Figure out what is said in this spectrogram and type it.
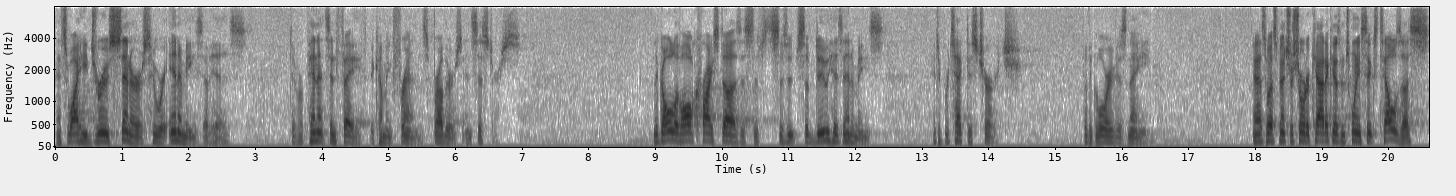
That's why he drew sinners who were enemies of his to repentance and faith, becoming friends, brothers, and sisters. The goal of all Christ does is to subdue his enemies and to protect his church for the glory of his name. And as Westminster Shorter Catechism 26 tells us,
